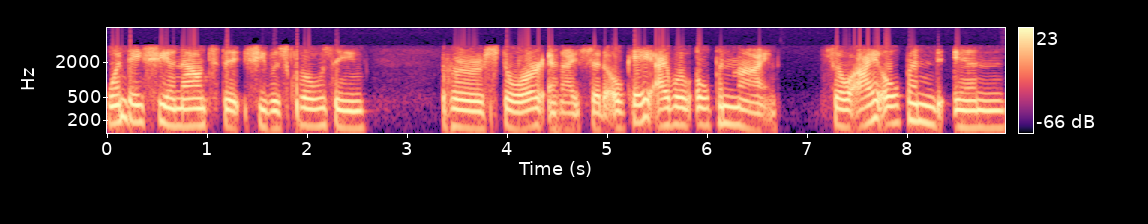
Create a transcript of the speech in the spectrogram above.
One day she announced that she was closing her store, and I said, okay, I will open mine. So I opened in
